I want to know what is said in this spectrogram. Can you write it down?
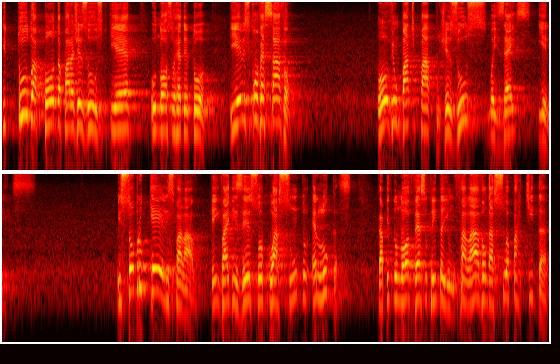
que tudo aponta para Jesus, que é o nosso redentor. E eles conversavam, houve um bate-papo, Jesus, Moisés e Elias. E sobre o que eles falavam? Quem vai dizer sobre o assunto é Lucas capítulo 9, verso 31, falavam da sua partida,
